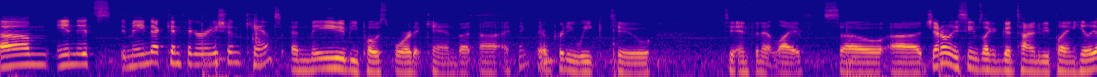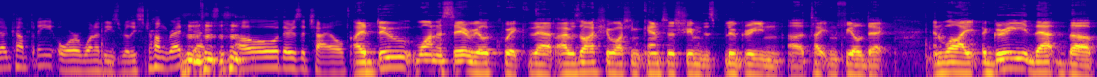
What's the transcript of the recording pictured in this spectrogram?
um, in its main deck configuration can't, and maybe post board it can, but uh, I think they're pretty weak to to Infinite Life. So uh, generally seems like a good time to be playing Heliod Company or one of these really strong red decks. oh, there's a child. I do want to say real quick that I was actually watching Kanister stream this blue green uh, Titan Field deck, and while I agree that the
